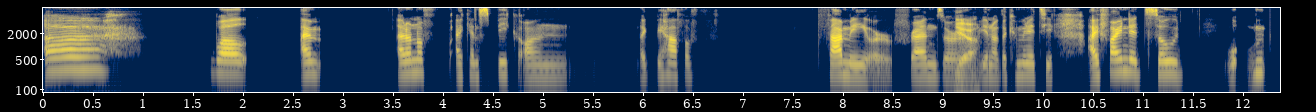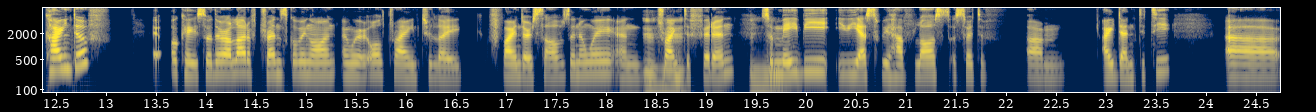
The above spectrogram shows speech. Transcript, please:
Uh, well, I'm. I don't know if I can speak on like behalf of family or friends or Yeah. you know the community. I find it so kind of uh, okay. So there are a lot of trends going on, and we're all trying to like find ourselves in a way and trying Mhm. to fit in. So Mhm. maybe yes, we have lost a sort of um, identity. Uh,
